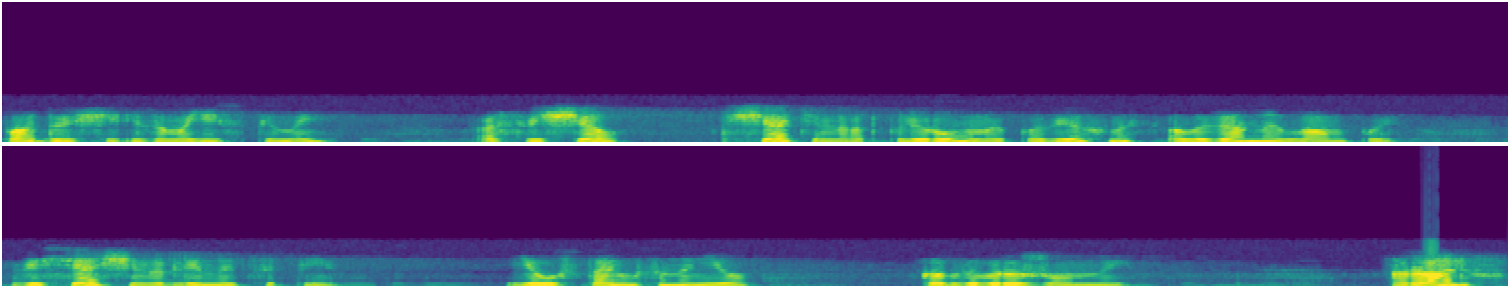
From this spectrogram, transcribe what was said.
падающий из-за моей спины, освещал тщательно отполированную поверхность оловянной лампы, висящей на длинной цепи. Я уставился на нее, как завороженный. Ральф,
